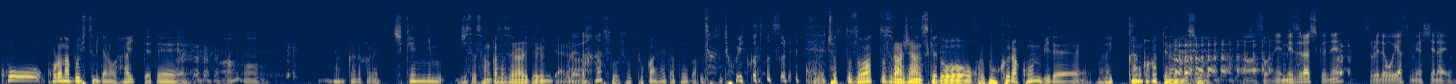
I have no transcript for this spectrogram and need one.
こうコロナ物質みたいなのが入っててあうん。なんかだから治験にむ実は参加させられてるみたい俺なが？そうそうとかね例えば。どういうことそれで？これちょっとゾワッとする話なんですけどこれ僕らコンビでまだ一回もかかってないんですよ。いあそうね。珍しくね。それでお休みはしてないよ。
